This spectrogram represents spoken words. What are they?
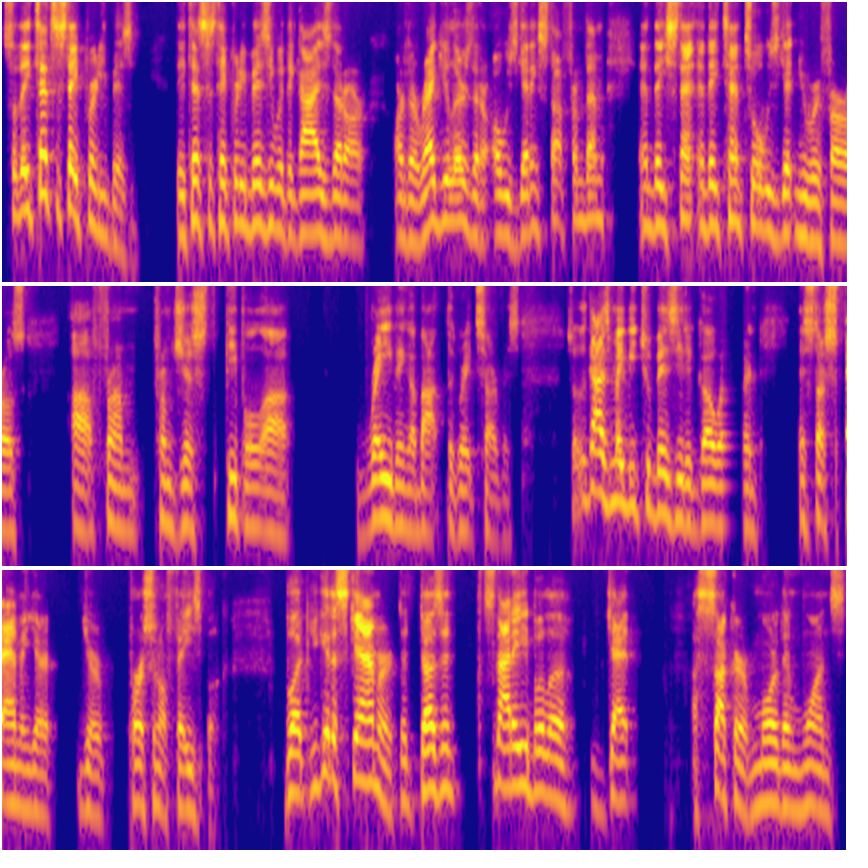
So they tend to stay pretty busy. They tend to stay pretty busy with the guys that are are the regulars that are always getting stuff from them, and they st- and they tend to always get new referrals uh, from from just people uh, raving about the great service. So the guys may be too busy to go and, and start spamming your your personal Facebook, but you get a scammer that doesn't, it's not able to get a sucker more than once,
